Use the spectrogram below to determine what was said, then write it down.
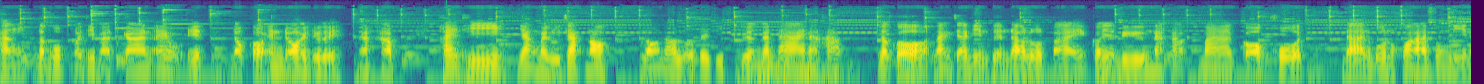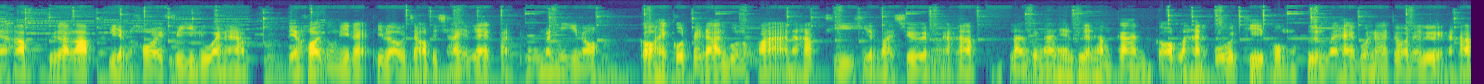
ทั้งระบบปฏิบัติการ iOS แล้วก็ Android เลยนะครับ ใครที่ยังไม่รู้จักเนาะลองดาวน์โหลดไปติดเครื่องกันได้นะครับ แล้วก็หลังจากที่เพื่อนดาวน์โหลดไปก็อย่าลืมนะครับ มากรอกโค้ดด้านบนขวาตรงนี้นะครับ เพื่อรับเหรียญคอยฟรีด้วยนะครับ เหรียญคอยตรงนี้แหละที่เราจะเอาไปใช้แลกบัตรทูมันนี่เนาะ ก็ให้กดไปด้านบนขวานะครับ ที่เขียนว่าเชิญนะครับ หลังจากนั้นให้เพื่อนทำการกรอกรหัสโค้ดที่ผมขึ้นไว้ให้บนหน้าจอได้เลยนะครับ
